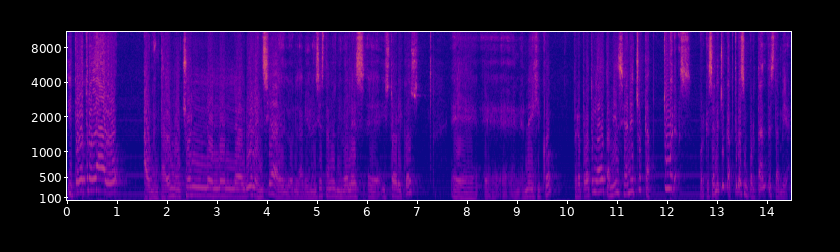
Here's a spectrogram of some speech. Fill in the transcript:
Y por otro lado, ha aumentado mucho la violencia, la violencia está en los niveles eh, históricos eh, en, en México, pero por otro lado también se han hecho capturas, porque se han hecho capturas importantes también.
